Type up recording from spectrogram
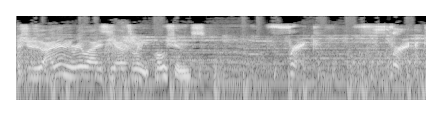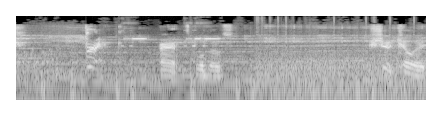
I should. I didn't realize he had so many potions. Frick, frick, frick. All right, let's bulldoze. Should kill it.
